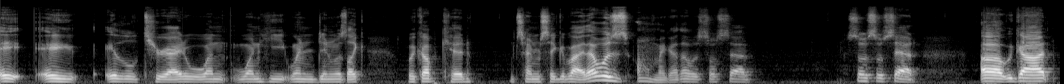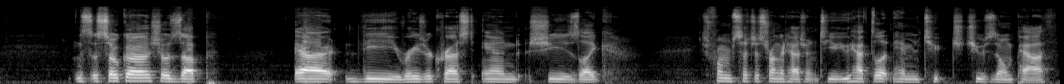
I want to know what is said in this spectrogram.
a a a little teary eyed when when he when Din was like, "Wake up, kid! It's time to say goodbye." That was oh my god, that was so sad, so so sad. Uh, we got this Ahsoka shows up at the Razor Crest, and she's like, she's formed such a strong attachment to you. You have to let him to choose his own path.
